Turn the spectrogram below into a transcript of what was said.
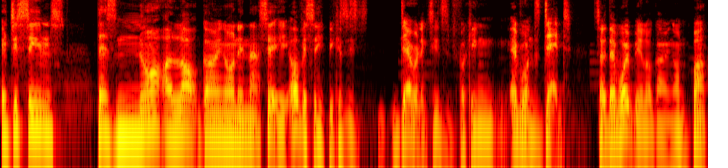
it just seems there's not a lot going on in that city. Obviously, because it's derelict, it's fucking everyone's dead, so there won't be a lot going on. But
